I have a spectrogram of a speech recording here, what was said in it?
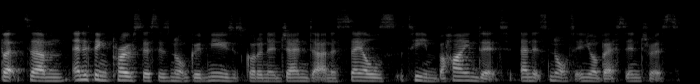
But um, anything processed is not good news. It's got an agenda and a sales team behind it, and it's not in your best interests.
